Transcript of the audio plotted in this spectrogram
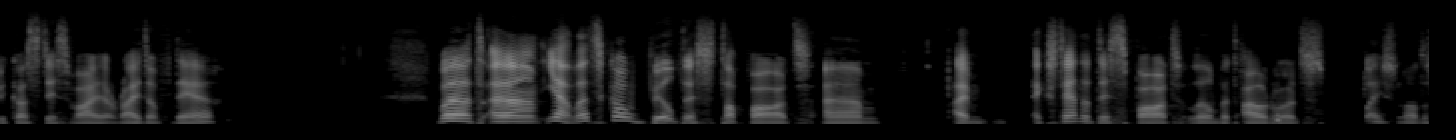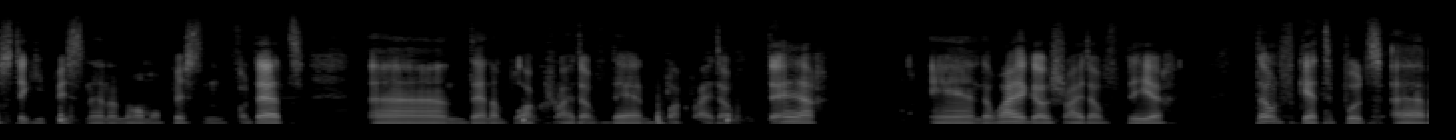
because this wire right over there. But um, yeah, let's go build this top part. Um, I extended this part a little bit outwards. Place another sticky piston and a normal piston for that. And then a block right over there block right over there and the wire goes right over there. Don't forget to put a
